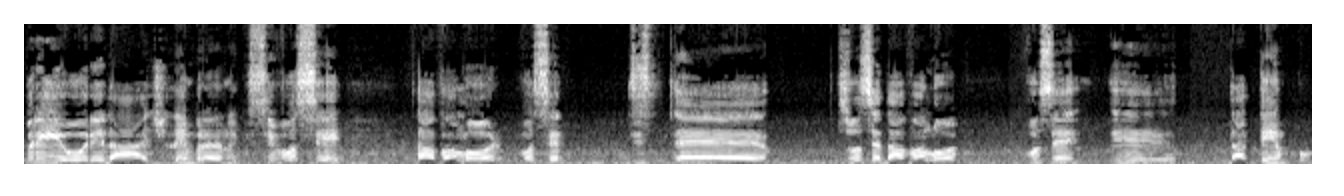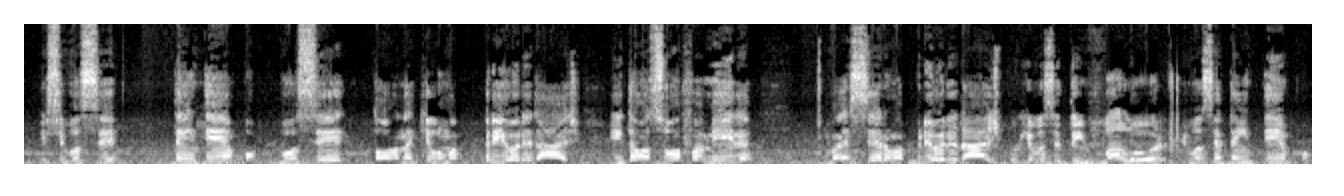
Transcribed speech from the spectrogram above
prioridade. Lembrando que se você dá valor, você é, Se você dá valor, você eh, dá tempo. E se você tem tempo, você torna aquilo uma prioridade. Então a sua família vai ser uma prioridade porque você tem valor e você tem tempo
